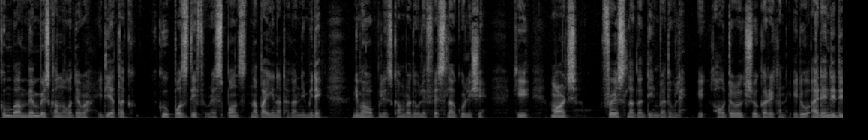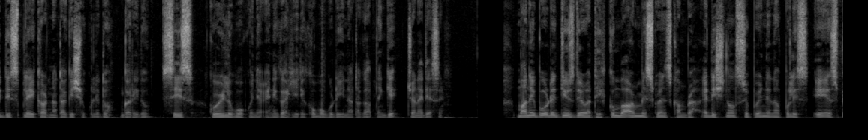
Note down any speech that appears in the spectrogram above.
kumba members kan loga dewa idia tak ku positive response na paigina thaka nimide dimapur police kamra dole fesla gulishe ki march first laga din ba dole auto rickshaw gari kan idu identity display card na takishe kule do gari do sis kuri lobo kunya eniga hire kobogudi na taka apnenge chanai dese Kumba arm miscreants kambra additional superintendent of police ASP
